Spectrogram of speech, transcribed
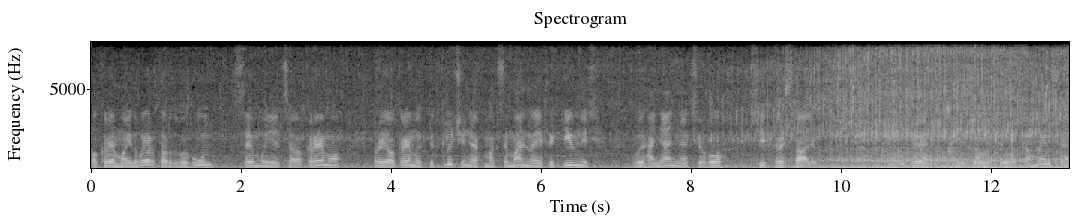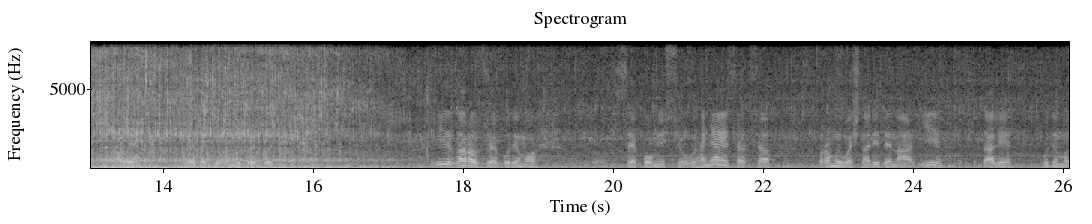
окремо інвертор, двигун, все миється окремо. При окремих підключеннях максимальна ефективність виганяння цього всіх кристалів. Вже їх залишилося менше, але все-таки вони присутні. І зараз вже будемо все повністю виганяється, вся промивочна рідина і далі будемо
